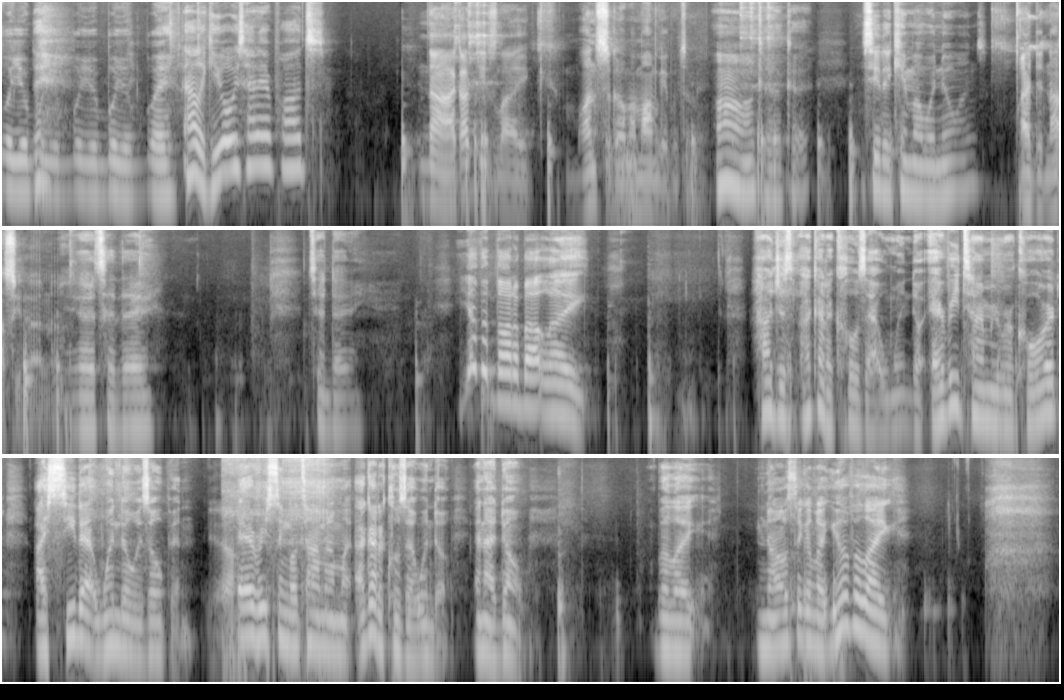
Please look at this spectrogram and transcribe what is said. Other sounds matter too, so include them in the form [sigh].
Boy, oh boy, oh boy, oh boy, oh boy. Alec, you always had AirPods? Nah, I got these like months ago. My mom gave them to me. Oh, okay, okay. You see, they came out with new ones. I did not see that. No. Yeah, today. Today. You ever thought about like how just I gotta close that window every time we record? I see that window is open Yeah. every single time, and I'm like, I gotta close that window, and I don't. But like, know, I was thinking like, you ever like,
